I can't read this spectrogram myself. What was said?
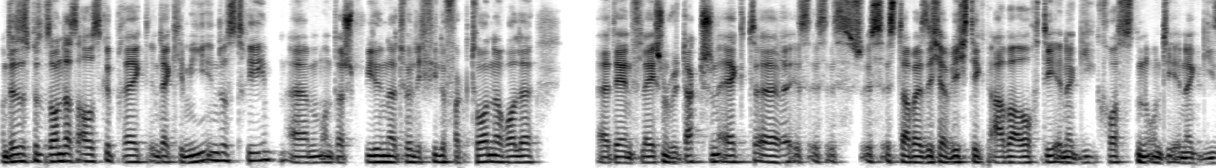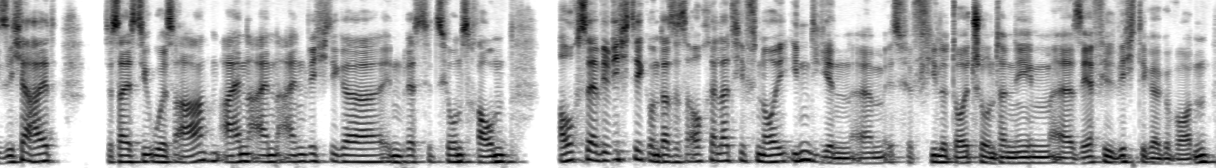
Und das ist besonders ausgeprägt in der Chemieindustrie. Ähm, und da spielen natürlich viele Faktoren eine Rolle. Äh, der Inflation Reduction Act äh, ist, ist, ist, ist, ist dabei sicher wichtig, aber auch die Energiekosten und die Energiesicherheit. Das heißt, die USA, ein, ein, ein wichtiger Investitionsraum. Auch sehr wichtig und das ist auch relativ neu. Indien ähm, ist für viele deutsche Unternehmen äh, sehr viel wichtiger geworden.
